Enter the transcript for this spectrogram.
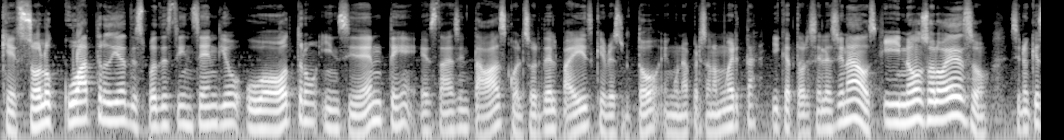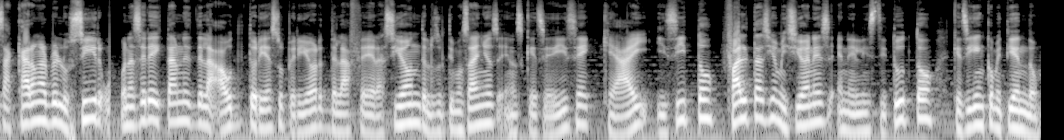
que solo cuatro días después de este incendio hubo otro incidente, esta vez en Tabasco, al sur del país, que resultó en una persona muerta y 14 lesionados. Y no solo eso, sino que sacaron a relucir una serie de dictámenes de la Auditoría Superior de la Federación de los últimos años en los que se dice que hay, y cito, faltas y omisiones en el instituto que siguen cometiendo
